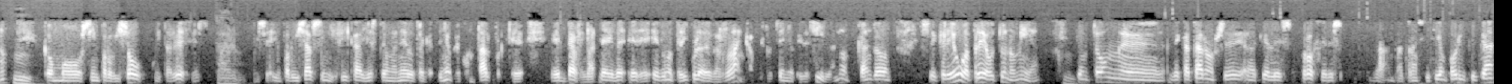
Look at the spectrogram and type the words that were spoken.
¿no? Mm. Como se improvisou moitas veces. Claro. Pois, eh, improvisar significa, e esta é unha anécdota que teño que contar porque é, Berla, é, é, é dunha unha película de Berlanga, pero teño que decirla, ¿no? Cando se creou a preautonomía, mm. entón eh, decatáronse aqueles próceres da, da transición política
